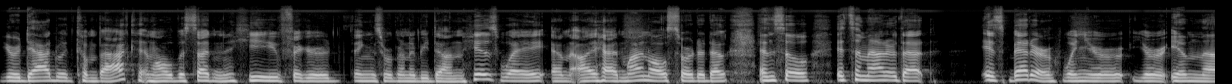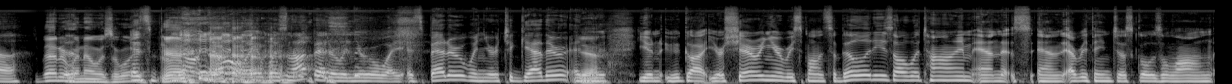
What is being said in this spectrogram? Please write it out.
Your dad would come back, and all of a sudden, he figured things were going to be done his way, and I had mine all sorted out. And so it's a matter that it's better when you're you're in the It's better when I was away. it's no, no, it was not better when you were away. It's better when you're together and Yeah. you, you you got you're sharing your responsibilities all the time, and it's and everything just goes along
